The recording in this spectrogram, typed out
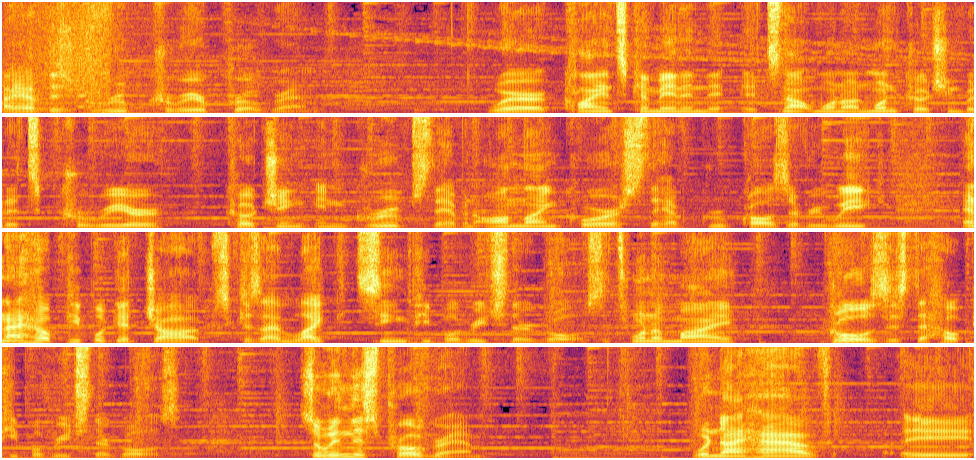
I have this group career program where clients come in and it's not one-on-one coaching, but it's career coaching in groups. They have an online course. They have group calls every week, and I help people get jobs because I like seeing people reach their goals. It's one of my goals is to help people reach their goals. So in this program, when I have a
